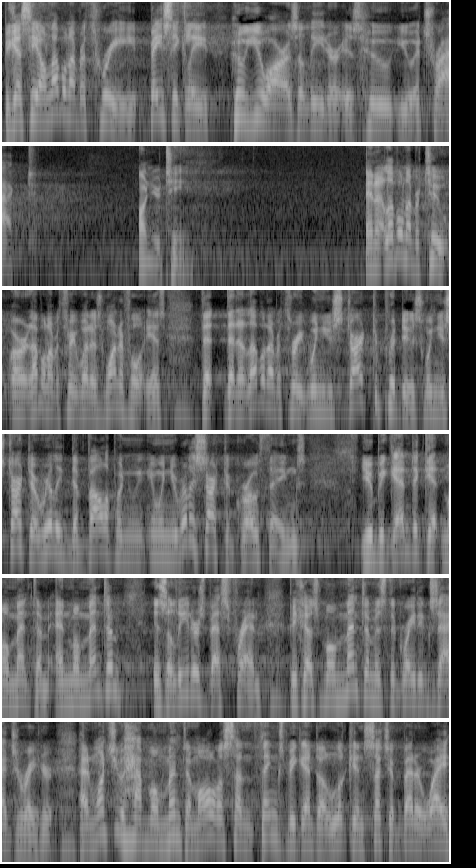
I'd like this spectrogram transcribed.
Because, see, on level number three, basically who you are as a leader is who you attract on your team. And at level number two, or level number three, what is wonderful is that, that at level number three, when you start to produce, when you start to really develop, when when you really start to grow things, you begin to get momentum. And momentum is a leader's best friend because momentum is the great exaggerator. And once you have momentum, all of a sudden things begin to look in such a better way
